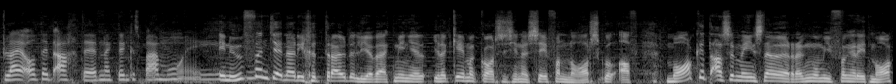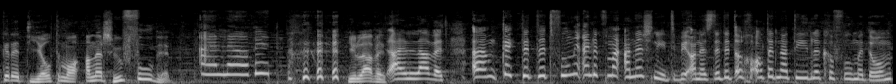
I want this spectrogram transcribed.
bly altyd agter en ek dink is baie mooi. En hoe vind jy nou die getroude lewe? Ek meen jy julle ken mekaar soos jy nou sê van laerskool af. Maak dit as 'n mens nou 'n ring om die vinger het, maak dit heeltemal anders. Hoe voel dit? It. You love it. I love it. Ehm um, kyk dit dit voel nie eintlik vir my anders nie to be honest. Dit het ook altyd natuurlik gevoel met hom.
